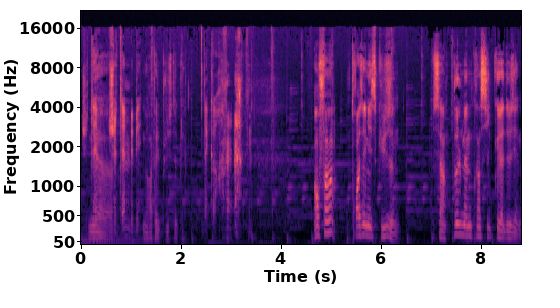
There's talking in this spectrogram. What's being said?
Je t'aime, euh, je t'aime, bébé. Me rappelle plus, s'il te plaît. D'accord. Enfin, troisième excuse, c'est un peu le même principe que la deuxième.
